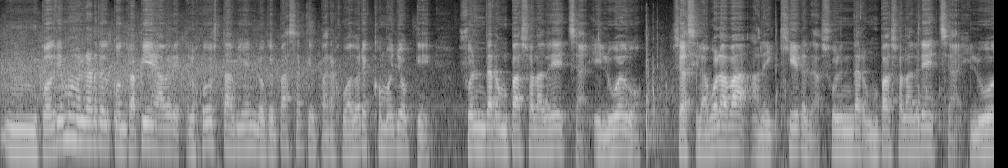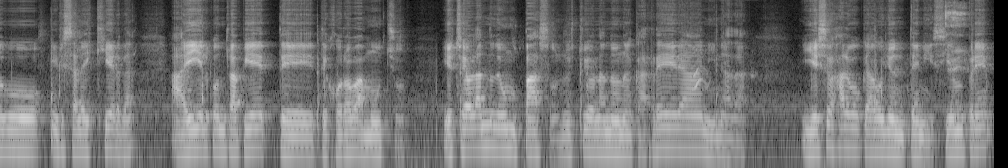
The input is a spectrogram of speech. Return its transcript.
mm, podríamos hablar del contrapié, a ver, el juego está bien, lo que pasa que para jugadores como yo que suelen dar un paso a la derecha y luego, o sea, si la bola va a la izquierda, suelen dar un paso a la derecha y luego irse a la izquierda, ahí el contrapié te, te joroba mucho. Y estoy hablando de un paso, no estoy hablando de una carrera ni nada. Y eso es algo que hago yo en tenis, siempre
